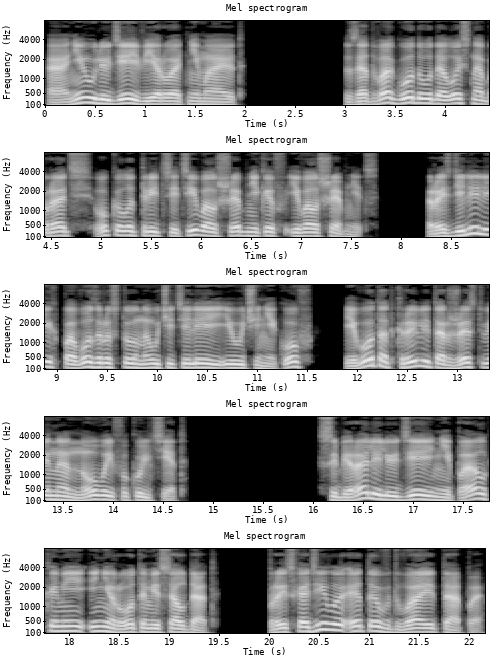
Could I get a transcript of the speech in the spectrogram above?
а они у людей веру отнимают, за два года удалось набрать около 30 волшебников и волшебниц. Разделили их по возрасту на учителей и учеников, и вот открыли торжественно новый факультет. Собирали людей не палками и не ротами солдат. Происходило это в два этапа.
